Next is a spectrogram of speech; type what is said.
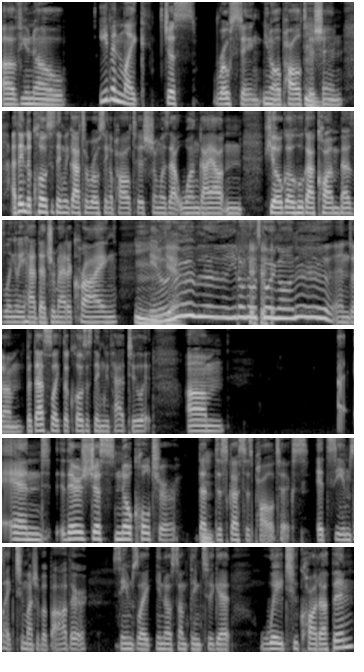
of you know, even like just roasting, you know, a politician. I think the closest thing we got to roasting a politician was that one guy out in Hyogo who got caught embezzling and he had that dramatic crying, Mm, you know, yeah. you don't know what's going on. eh." And um but that's like the closest thing we've had to it. Um and there's just no culture that Mm. discusses politics. It seems like too much of a bother. Seems like, you know, something to get way too caught up in.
